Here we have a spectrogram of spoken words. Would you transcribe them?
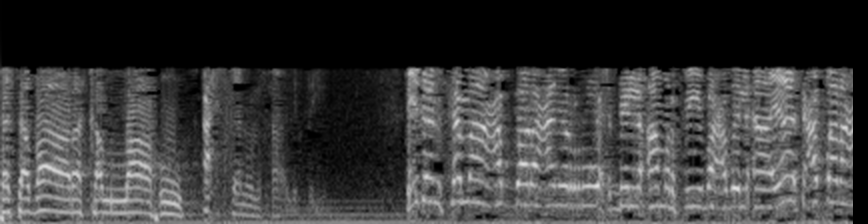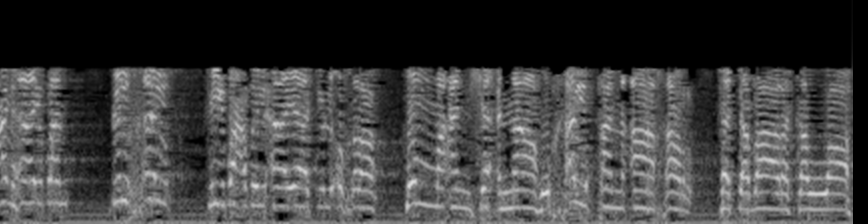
فتبارك الله أحسن الخالقين. اذا كما عبر عن الروح بالأمر في بعض الآيات عبر عنها أيضا بالخلق. في بعض الآيات الأخرى ثم أنشأناه خلقا آخر فتبارك الله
